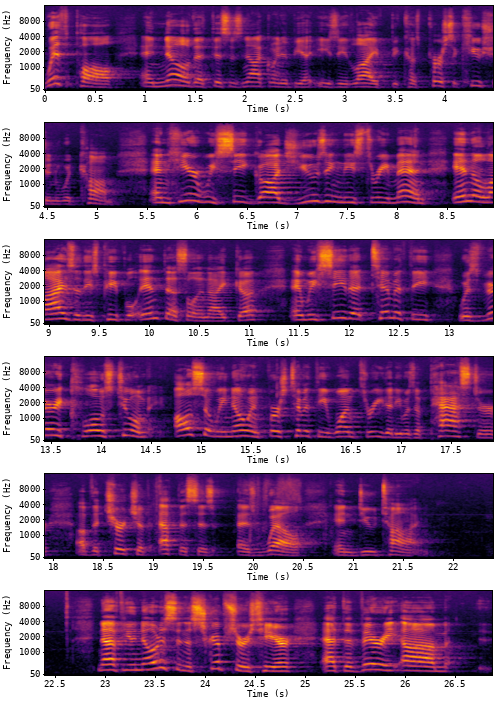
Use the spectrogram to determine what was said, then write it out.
with Paul and know that this is not going to be an easy life because persecution would come. And here we see God's using these three men in the lives of these people in Thessalonica. And we see that Timothy was very close to him. Also, we know in 1 Timothy 1 3 that he was a pastor of the church of Ephesus as well in due time. Now, if you notice in the scriptures here, at the very, um,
